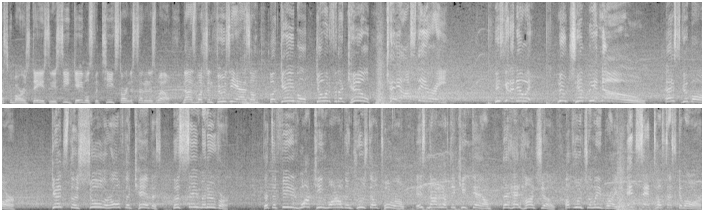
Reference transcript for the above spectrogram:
Escobar is dazed, and you see Gable's fatigue starting to set in as well. Not as much enthusiasm, but Gable going for the kill! Chaos Theory! He's gonna do it! New champion, no! Escobar gets the shoulder off the canvas. The same maneuver that defeated Joaquin Wilde and Cruz del Toro is not enough to keep down the head honcho of Lucha Libre in Santos Escobar.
